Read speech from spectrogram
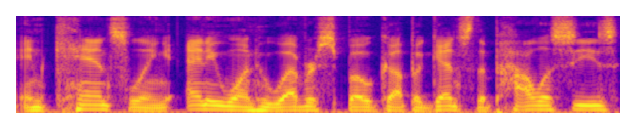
and canceling anyone who ever spoke up against the policies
